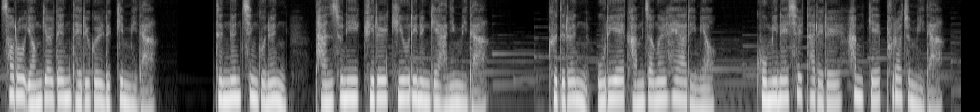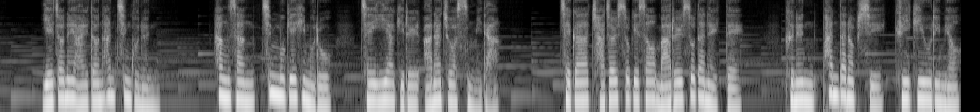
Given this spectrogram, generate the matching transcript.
서로 연결된 대륙을 느낍니다. 듣는 친구는 단순히 귀를 기울이는 게 아닙니다. 그들은 우리의 감정을 헤아리며 고민의 실타래를 함께 풀어줍니다. 예전에 알던 한 친구는 항상 침묵의 힘으로 제 이야기를 안아주었습니다. 제가 좌절 속에서 말을 쏟아낼 때 그는 판단 없이 귀 기울이며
